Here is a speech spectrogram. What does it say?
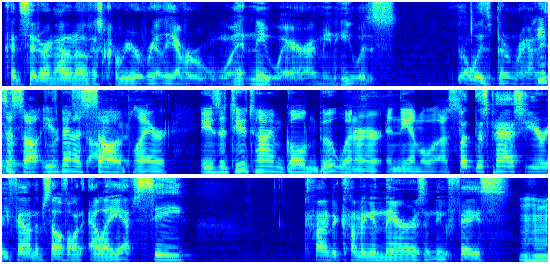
considering I don't know if his career really ever went anywhere. I mean, he was always been around. he's a sol- He's been a solid player. He's a two time Golden Boot winner in the MLS. But this past year, he found himself on LAFC, kind of coming in there as a new face. Mm-hmm.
